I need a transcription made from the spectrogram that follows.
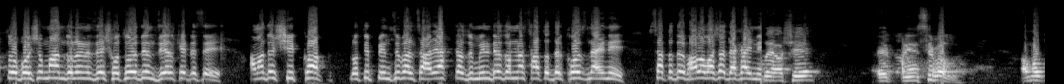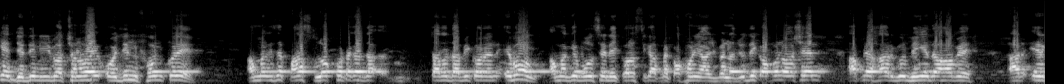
ছাত্র বৈষম্য আন্দোলনে যে সতেরো দিন জেল খেটেছে, আমাদের শিক্ষক লতিফ প্রিন্সিপাল স্যার একটা মিনিটের জন্য ছাত্রদের খোঁজ নেয়নি, ছাত্রদের ভালোবাসা দেখায়নি। আসে এই প্রিন্সিপাল, আমাকে যেদিন নির্বাচন হয় ওই দিন ফোন করে আমার কাছে পাঁচ লক্ষ টাকা চাঁদা দাবি করেন এবং আমাকে বলছেন, এই কলেজ থেকে আপনি কখনই আসবেন না। যদি কখনো আসেন আপনি হাড়গুড় ভেঙে দেওয়া হবে। আর এর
